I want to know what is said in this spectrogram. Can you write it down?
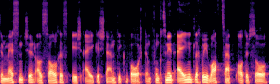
der Messenger als solches ist eigenständig geworden und funktioniert eigentlich wie WhatsApp oder so.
